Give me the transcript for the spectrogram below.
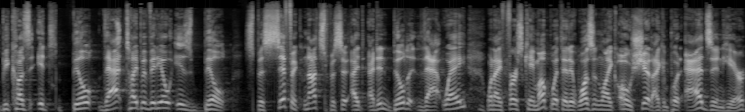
because it's built, that type of video is built specific, not specific. I, I didn't build it that way. When I first came up with it, it wasn't like, oh shit, I can put ads in here.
